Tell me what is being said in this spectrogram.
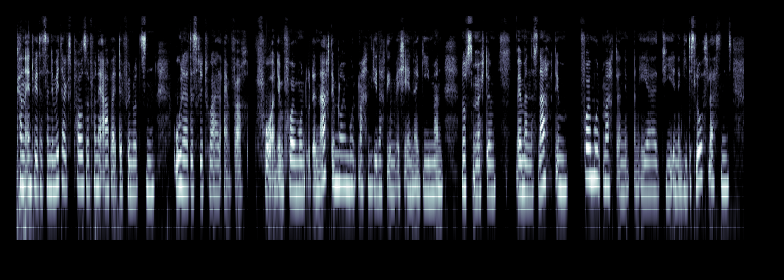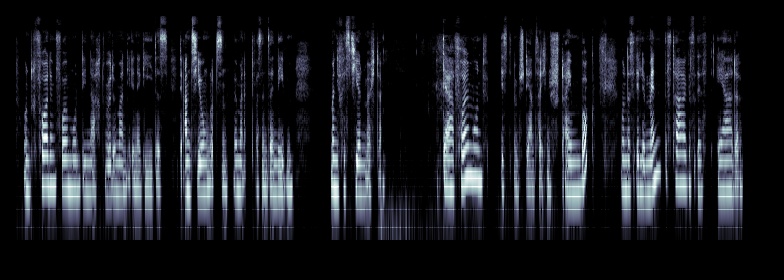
kann entweder seine Mittagspause von der Arbeit dafür nutzen oder das Ritual einfach vor dem Vollmond oder nach dem Neumond machen, je nachdem, welche Energie man nutzen möchte. Wenn man es nach dem Vollmond macht, dann nimmt man eher die Energie des Loslassens und vor dem Vollmond, die Nacht, würde man die Energie des, der Anziehung nutzen, wenn man etwas in sein Leben manifestieren möchte. Der Vollmond ist im Sternzeichen Steinbock und das Element des Tages ist Erde.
